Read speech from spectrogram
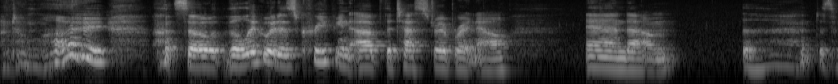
I don't know why. So the liquid is creeping up the test strip right now. And um, just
